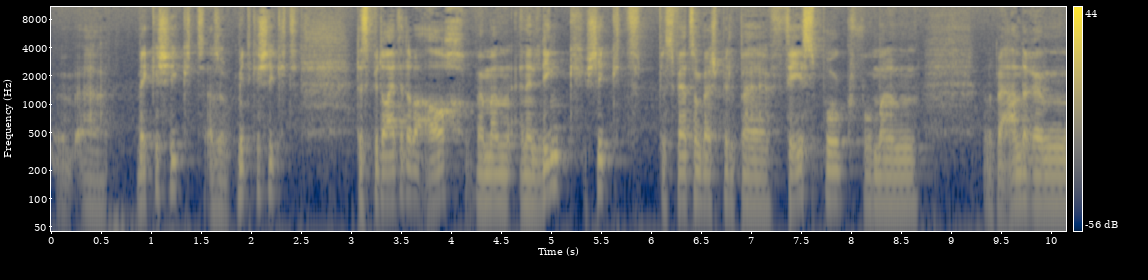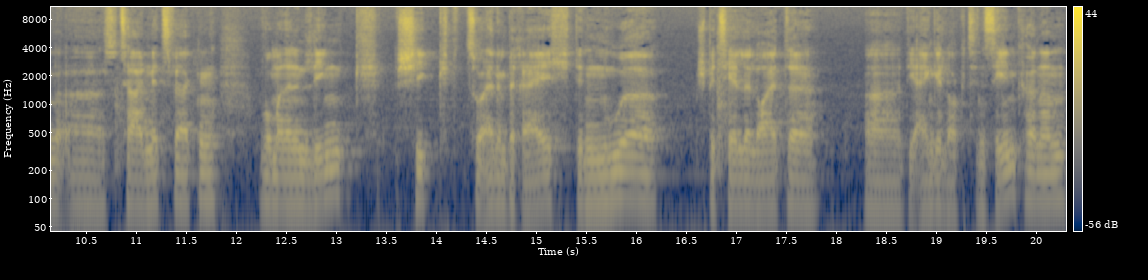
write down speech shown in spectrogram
äh, weggeschickt, also mitgeschickt. Das bedeutet aber auch, wenn man einen Link schickt, das wäre zum Beispiel bei Facebook, wo man oder bei anderen äh, sozialen Netzwerken, wo man einen Link schickt zu einem Bereich, den nur spezielle Leute, äh, die eingeloggt sind, sehen können,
